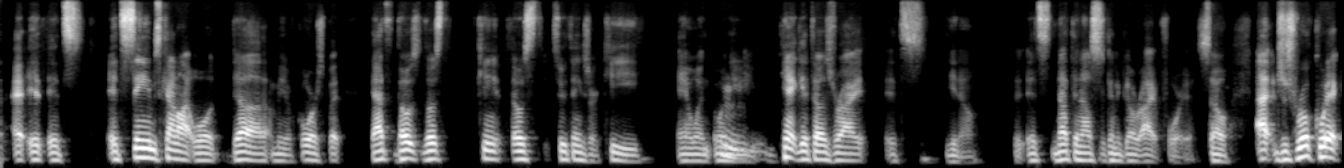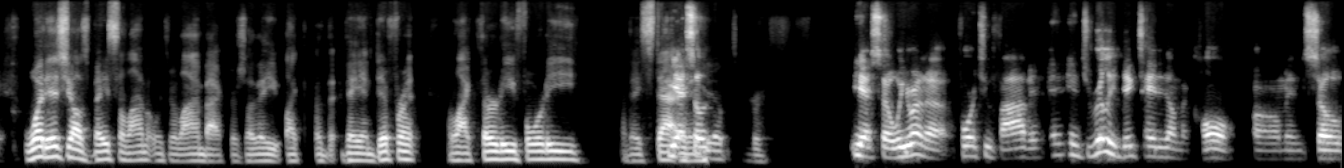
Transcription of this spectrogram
it, it's it seems kind of like well, duh. I mean, of course, but that's those those key, those two things are key. And when when mm. you can't get those right, it's you know it's nothing else is going to go right for you. So, uh, just real quick, what is y'all's base alignment with your linebackers? Are they like are they indifferent, like 30, 40? Are they stacked? Yeah, so yeah, so we run a four two five, and, and it's really dictated on the call. Um, and so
